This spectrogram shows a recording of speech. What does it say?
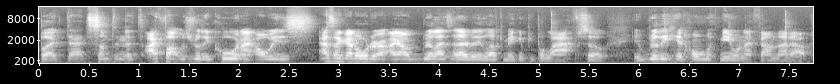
but that's something that I thought was really cool, and I always, as I got older, I realized that I really loved making people laugh. So it really hit home with me when I found that out.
